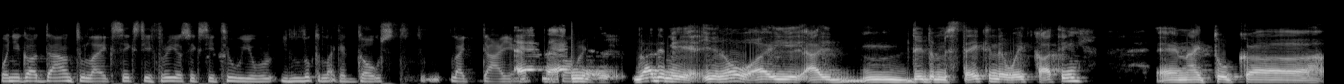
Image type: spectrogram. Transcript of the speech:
when you got down to like 63 or 62, you were you looked like a ghost, like dying. And, and Vladimir, you know, I I mm, did a mistake in the weight cutting, and I took uh,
